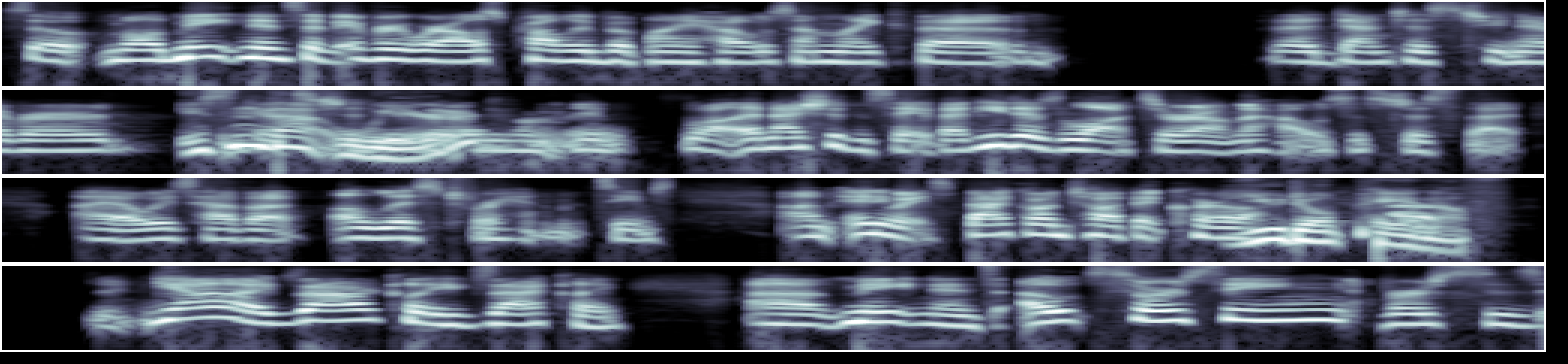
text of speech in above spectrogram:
So, well, maintenance of everywhere else, probably but my house. I'm like the the dentist who never. Isn't that weird? Well, and I shouldn't say that. He does lots around the house. It's just that I always have a, a list for him. It seems. Um. Anyways, back on topic, Carla. You don't pay uh, enough. Yeah, exactly, exactly. Uh, maintenance, outsourcing versus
